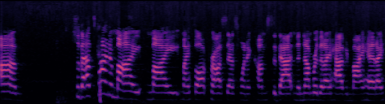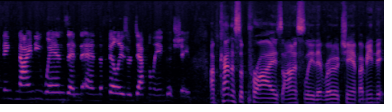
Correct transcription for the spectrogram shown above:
Um, so that's kind of my my my thought process when it comes to that and the number that I have in my head. I think 90 wins and and the Phillies are definitely in good shape. I'm kind of surprised, honestly, that RotoChamp. I mean, they,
